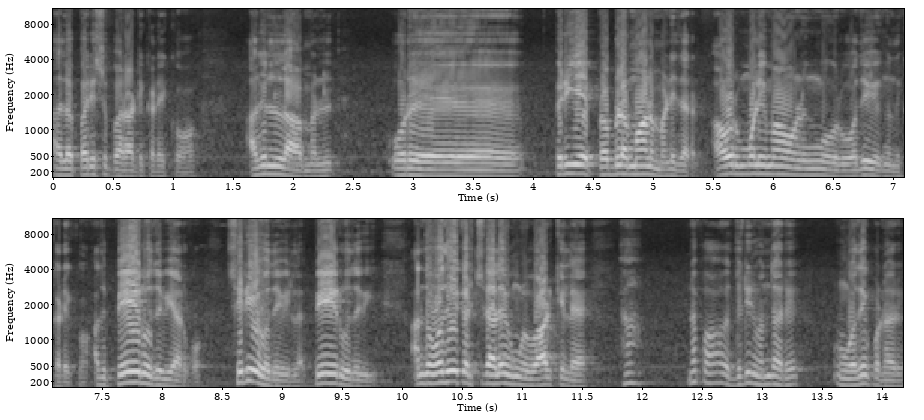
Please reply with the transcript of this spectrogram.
அதில் பரிசு பாராட்டு கிடைக்கும். அது இல்லாமல் ஒரு பெரிய பிரபலமான மனிதர் அவர் மூலிமா உங்களுக்கு ஒரு உதவி வந்து கிடைக்கும். அது பேருதவியாக இருக்கும். சிறிய உதவி இல்லை பேருதவி. அந்த உதவி கிடைச்சிட்டாலே உங்கள் வாழ்க்கையில் ஆ என்னப்பா திடீர்னு வந்தார் உங்கள் உதவி பண்ணார்.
